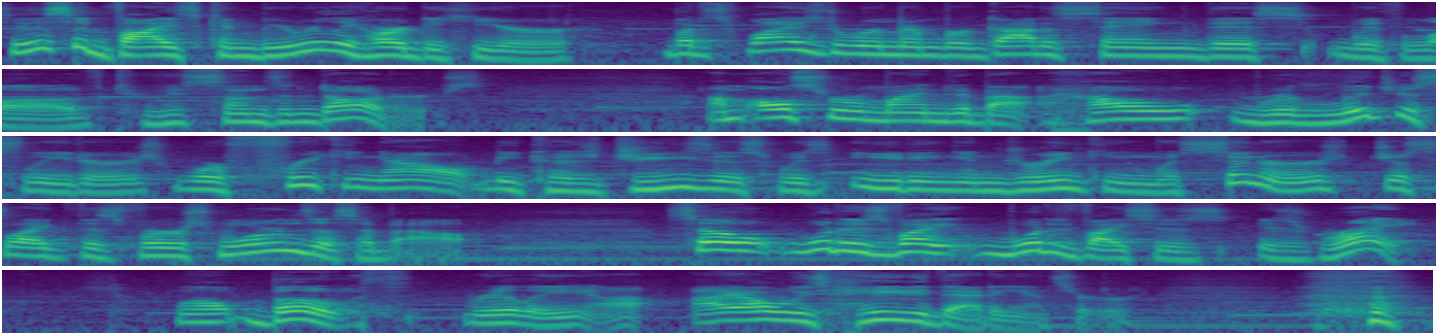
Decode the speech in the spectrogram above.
See, this advice can be really hard to hear, but it's wise to remember God is saying this with love to his sons and daughters. I'm also reminded about how religious leaders were freaking out because Jesus was eating and drinking with sinners, just like this verse warns us about. So, what, is, what advice is, is right? Well, both, really. I, I always hated that answer.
